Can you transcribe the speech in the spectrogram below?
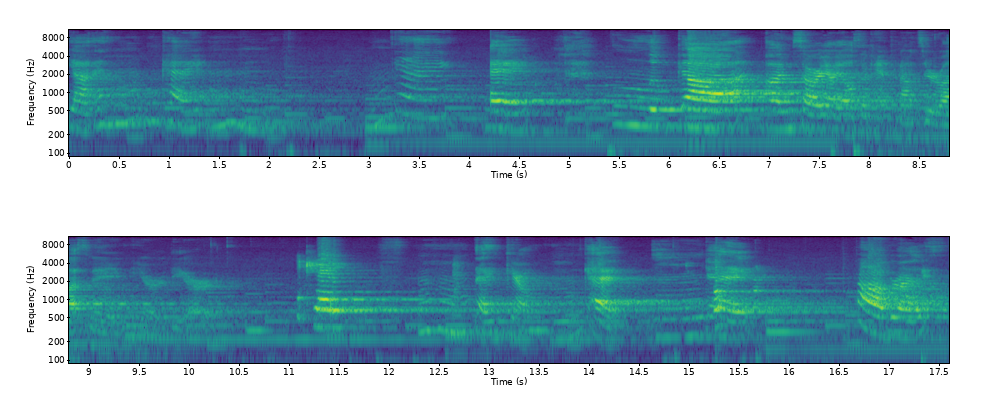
Yeah, okay. mhm. Okay. Hey, Luca. I'm sorry, I also can't pronounce your last name, dear, dear. Okay. Thank you. Okay. Okay. Progress.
